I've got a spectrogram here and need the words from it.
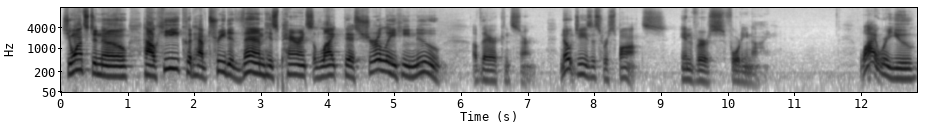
She wants to know how he could have treated them, his parents, like this. Surely he knew of their concern. Note Jesus' response in verse 49. Why were you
